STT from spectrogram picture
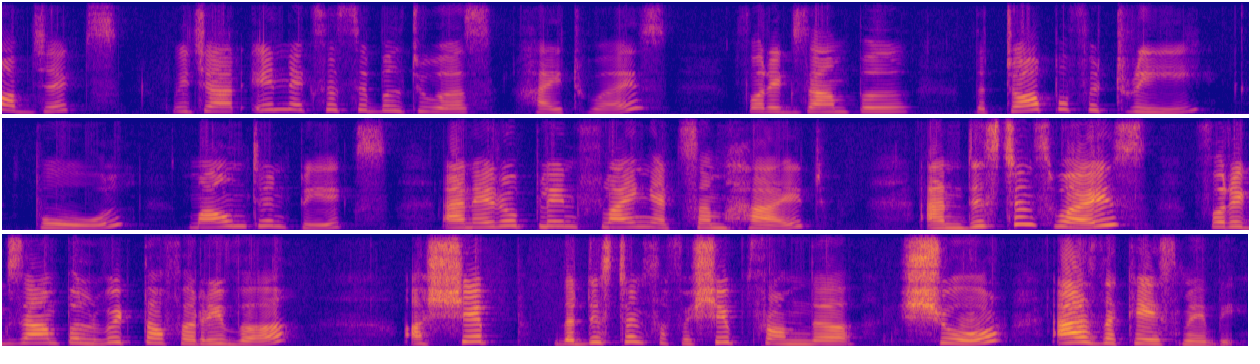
objects which are inaccessible to us height wise. For example, the top of a tree, pole, mountain peaks, an aeroplane flying at some height and distance wise for example, width of a river, a ship, the distance of a ship from the shore as the case may be.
